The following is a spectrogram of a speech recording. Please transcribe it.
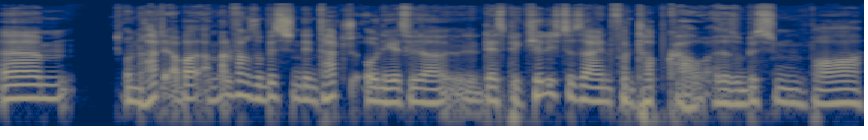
Ähm, und hat aber am Anfang so ein bisschen den Touch, ohne jetzt wieder despektierlich zu sein, von Top Cow. Also so ein bisschen, boah,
